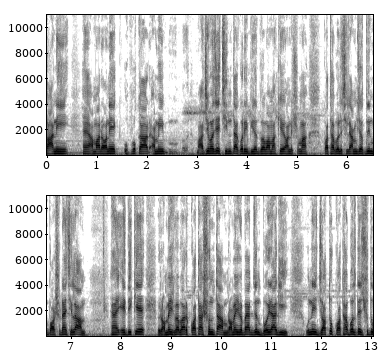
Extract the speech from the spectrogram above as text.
বাণী হ্যাঁ আমার অনেক উপকার। আমি মাঝে মাঝে চিন্তা করি, বিনোদ বাবা আমাকে অনেক সময় কথা বলেছিলেন। আমি যতদিন বর্ষণায় ছিলাম হ্যাঁ এদিকে রমেশ বাবার কথা শুনতাম। রমেশ বাবা একজন বৈরাগী। উনি যত কথা বলতেন শুধু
